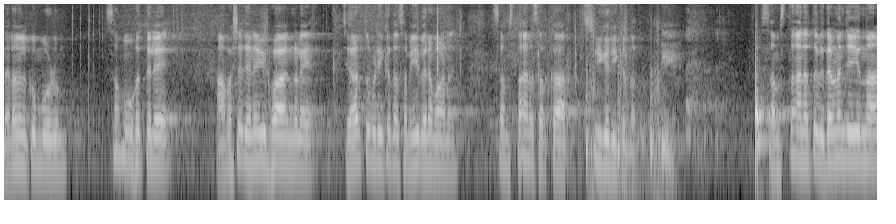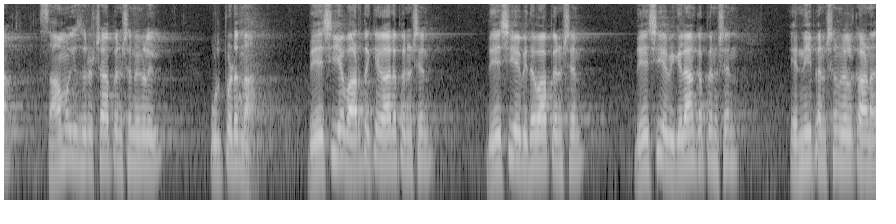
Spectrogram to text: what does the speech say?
നിലനിൽക്കുമ്പോഴും സമൂഹത്തിലെ അവശ ജനവിഭാഗങ്ങളെ ചേർത്ത് പിടിക്കുന്ന സമീപനമാണ് സംസ്ഥാന സർക്കാർ സ്വീകരിക്കുന്നത്. സംസ്ഥാനത്ത് വിതരണം ചെയ്യുന്ന സാമൂഹ്യ സുരക്ഷാ പെൻഷനുകളിൽ ഉൾപ്പെടുന്ന ദേശീയ വാർദ്ധക്യകാല പെൻഷൻ ദേശീയ വിധവാ പെൻഷൻ ദേശീയ വികലാംഗ പെൻഷൻ എന്നീ പെൻഷനുകൾക്കാണ്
